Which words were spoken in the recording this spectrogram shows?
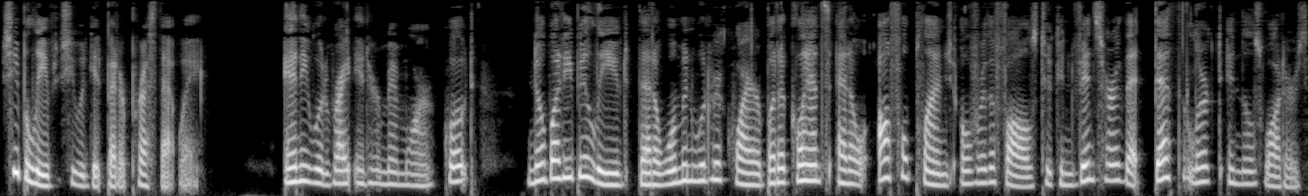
She believed she would get better press that way. Annie would write in her memoir, quote, Nobody believed that a woman would require but a glance at an awful plunge over the falls to convince her that death lurked in those waters,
